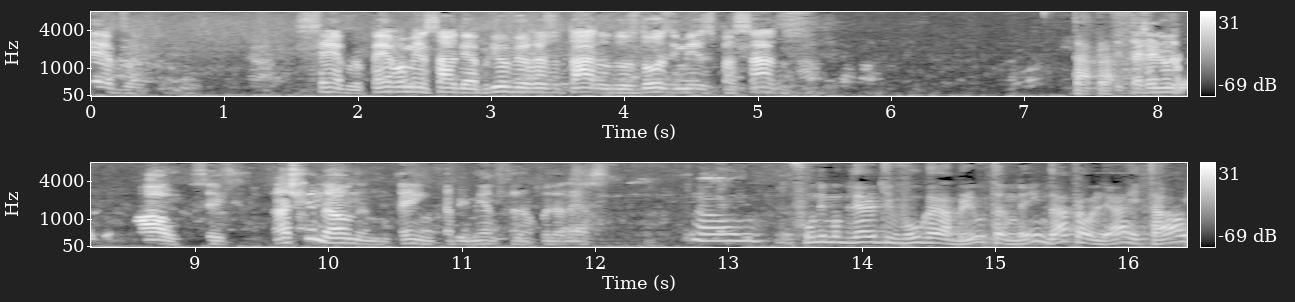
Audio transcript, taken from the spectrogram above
É, Bruno. Sebro, pega o mensal de abril e vê o resultado dos 12 meses passados. Tá pra. Ele tá igual. Acho que não, né? Não tem cabimento fazer uma coisa dessa. Não, o fundo imobiliário divulga abril também, dá pra olhar e tal.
